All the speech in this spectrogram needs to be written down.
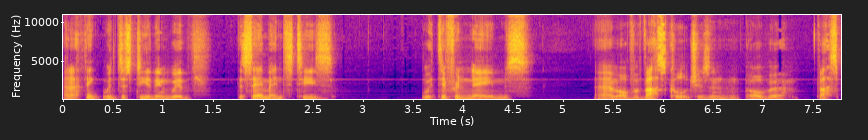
And I think we're just dealing with the same entities with different names um, over vast cultures and over vast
